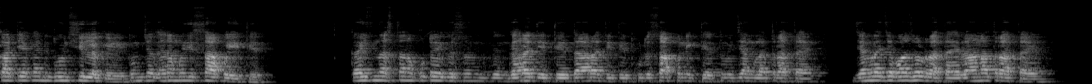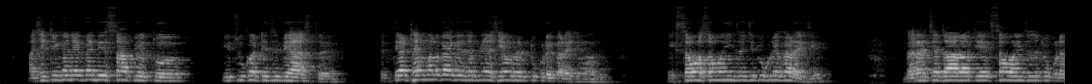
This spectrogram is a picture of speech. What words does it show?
काठी एखादी दोन शिल्लक आहे तुमच्या घरामध्ये साप येते. काहीच नसताना कुठं कसं घरात येते दारात येते कुठं साप निघते तुम्ही जंगलात राहताय जंगलाच्या बाजूला राहताय रानात राहताय. अशा ठिकाणी एखादी साप येतो इचुकाठीचं बिहा असतं. तर त्या टायमाला काय करायचं? आपल्याला असे एवढे तुकडे काढायचे मारून एक सव्वा सव्वा इंचाचे तुकडे काढायचे. घराच्या दारात एक सव्वा इंचाचा तुकडा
